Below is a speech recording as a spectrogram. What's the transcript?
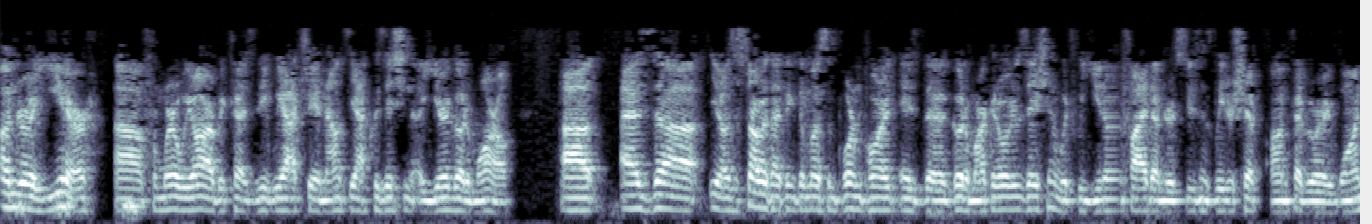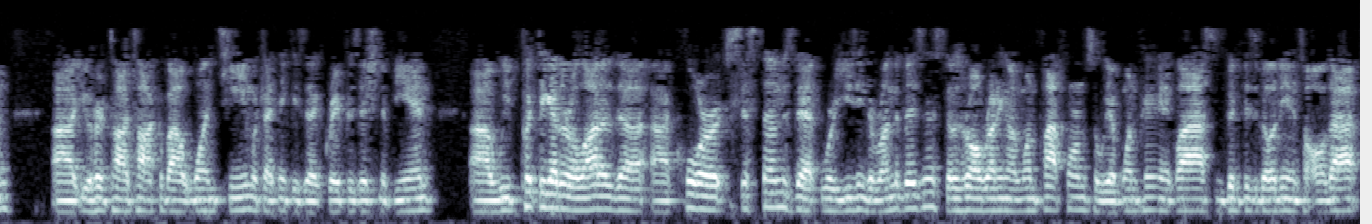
under a year from where we are because we actually announced the acquisition a year ago tomorrow. As you know, to start with, I think the most important point is the go-to-market organization, which we unified under Susan's leadership on February 1. You heard Todd talk about one team, which I think is a great position to be in. We put together a lot of the core systems that we're using to run the business. Those are all running on one platform, so we have one pane of glass and good visibility into all that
